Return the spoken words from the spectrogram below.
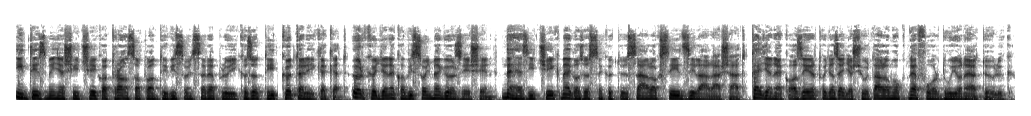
intézményesítsék a transatlanti viszony szereplői közötti kötelékeket, örködjenek a viszony megőrzésén, nehezítsék meg az összekötő szálak szétzilálását, tegyenek azért, hogy az Egyesült Államok ne forduljon el tőlük.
